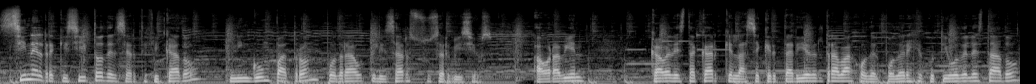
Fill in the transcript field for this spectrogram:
Sin el requisito del certificado, ningún patrón podrá utilizar sus servicios. Ahora bien, cabe destacar que la Secretaría del Trabajo del Poder Ejecutivo del Estado,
